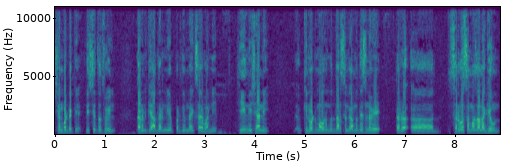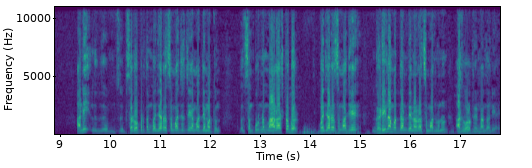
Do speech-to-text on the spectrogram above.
शंभर टक्के. निश्चितच होईल. कारण की आदरणीय प्रदीप नाईक साहेबांनी ही निशाणी किनवट माहूर मतदारसंघामध्येच नव्हे तर सर्व समाजाला घेऊन आणि सर्वप्रथम बंजारा समाजाच्या या माध्यमातून संपूर्ण महाराष्ट्रभर बंजारा समाज हे घडीला मतदान देणारा समाज म्हणून आज ओळख निर्माण झाली आहे.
